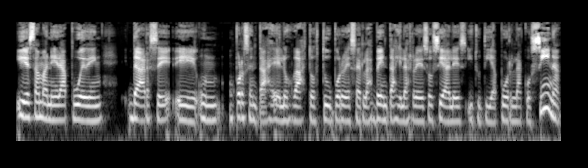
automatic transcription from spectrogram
y de esa manera pueden darse eh, un, porcentaje de los gastos tú por hacer las ventas y las redes sociales y tu tía por la cocina.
